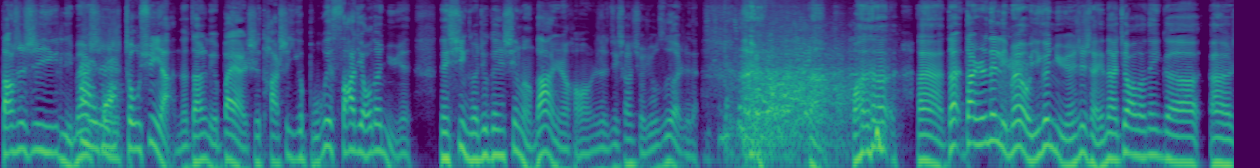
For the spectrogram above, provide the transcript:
当时是一个里面是周迅演的，当里扮演是她是一个不会撒娇的女人，那性格就跟性冷淡似的，好像是就像小羞涩似的。嗯，完了，哎，但但是那里面有一个女人是谁呢？叫做那个呃，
